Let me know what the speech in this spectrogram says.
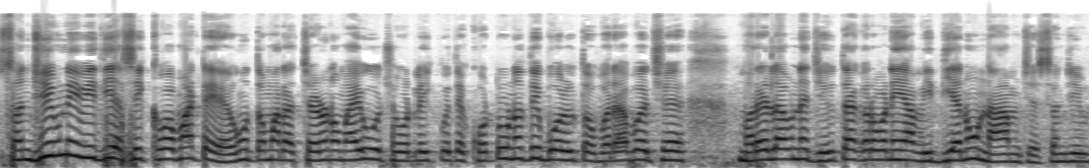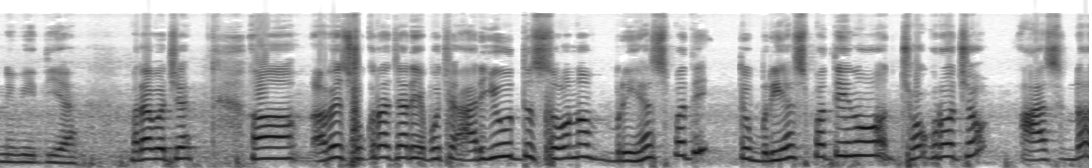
સંજીવની વિદ્યા શીખવા માટે હું તમારા ચરણોમાં આવ્યો છું, એટલે એક પોતે ખોટું નથી બોલતો. બરાબર છે? મરેલાઓને જીવતા કરવાની આ વિદ્યાનું નામ છે, સંજીવની વિદ્યા. બરાબર છે? હવે શુક્રાચાર્ય પૂછે આર્યુદ્ધ સોનો બૃહસ્પતિ? તું બૃહસ્પતિનો છોકરો છો? આસ્ડ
